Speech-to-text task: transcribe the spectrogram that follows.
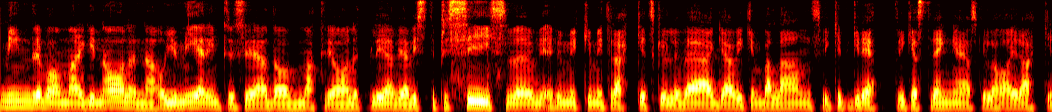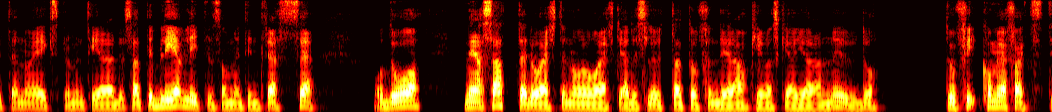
mindre var marginalerna och ju mer intresserad av materialet blev jag. Jag visste precis hur mycket mitt racket skulle väga, vilken balans, vilket grepp, vilka strängar jag skulle ha i racketen och jag experimenterade så att det blev lite som ett intresse. Och då när jag satt där då efter några år efter jag hade slutat och funderade, okej okay, vad ska jag göra nu? Då, då kom jag faktiskt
